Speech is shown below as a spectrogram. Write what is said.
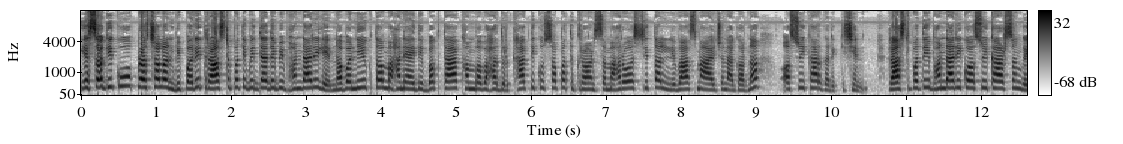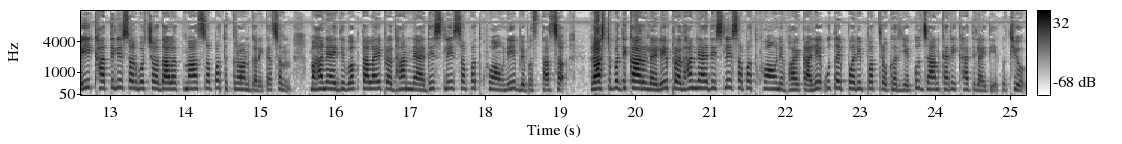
यसअघिको प्रचलन विपरीत राष्ट्रपति विद्यादेवी भण्डारीले नवनियुक्त महान्यायाधिवक्ता खम्बबहादुर खातीको शपथ ग्रहण समारोह शीतल निवासमा आयोजना गर्न अस्वीकार गरेकी छिन्। राष्ट्रपति भण्डारीको अस्वीकारसँगै खातीले सर्वोच्च अदालतमा शपथ ग्रहण गरेका छन्। महान्यायाधिवक्तालाई प्रधान न्यायाधीशले शपथ खुवाउने व्यवस्था छ। राष्ट्रपति कार्यालयले प्रधान न्यायाधीशले शपथ खुवाउने भएकाले उतै परिपत्र गरिएको जानकारी खातीलाई दिएको थियो।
